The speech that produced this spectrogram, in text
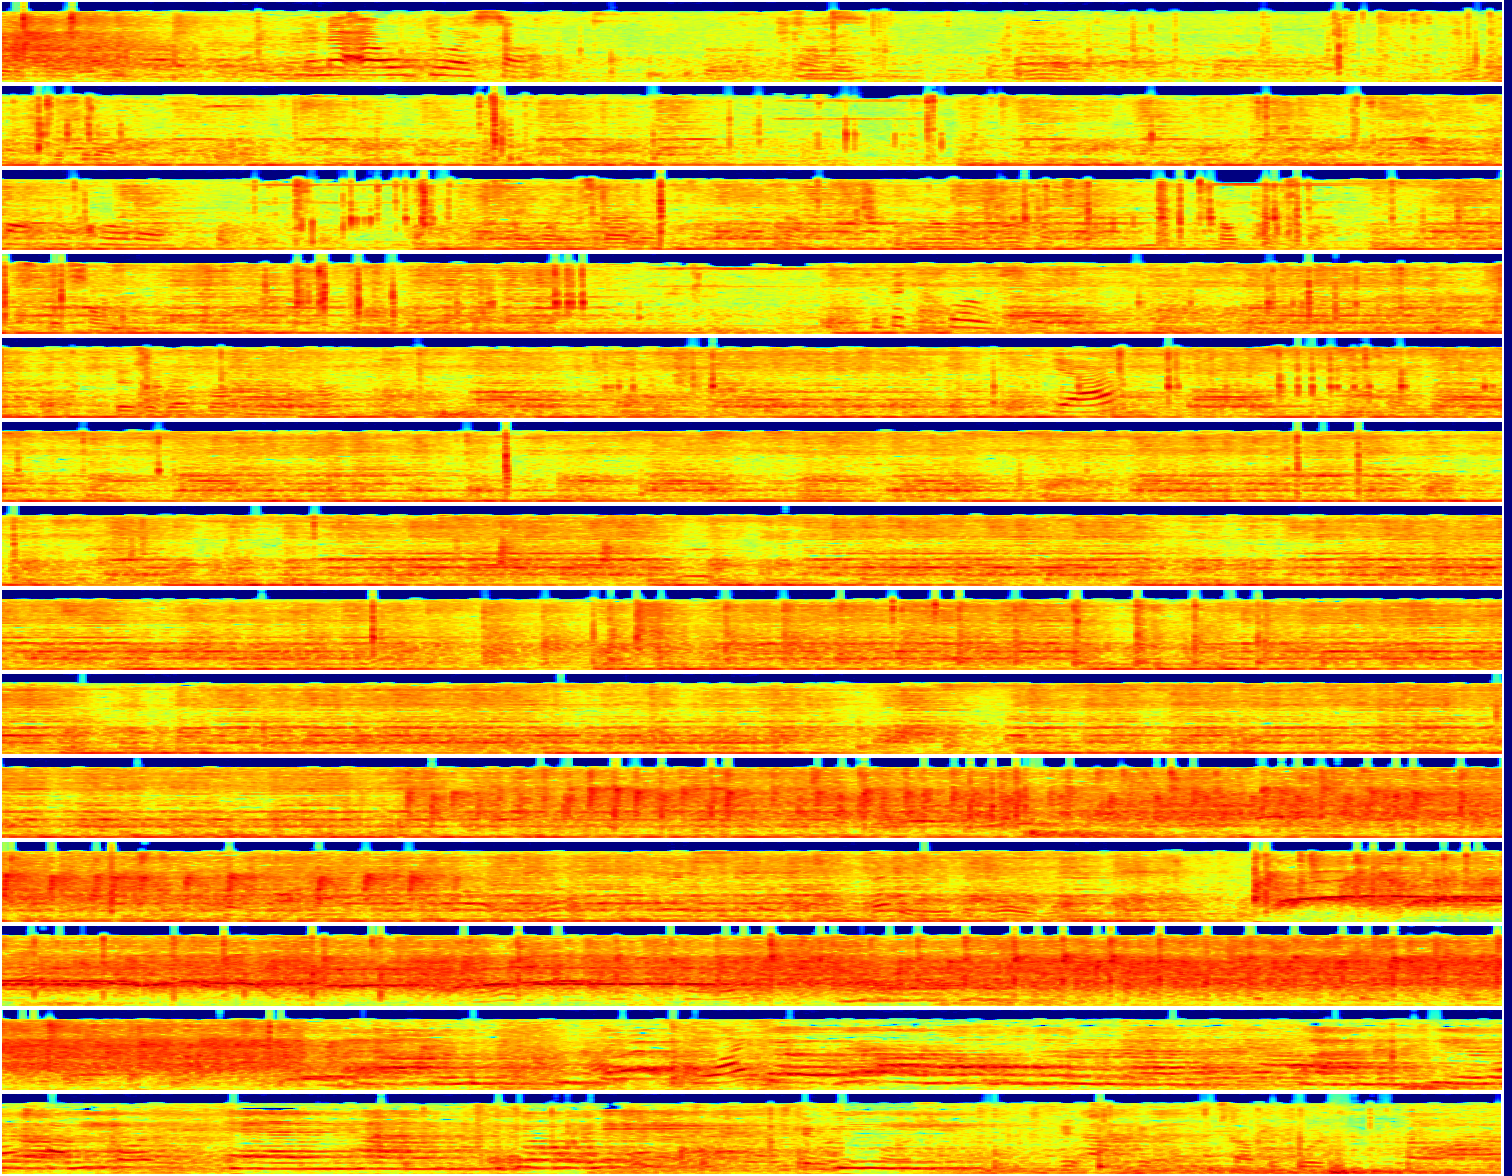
And how do I stop? Zoom in. Zoom in. Push it up. How do I stop recording? Same way you started. No, no, no, don't touch that. Don't touch that. Just on. It's a bit close. Congratulations. And um, so basically, we... Stop recording.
